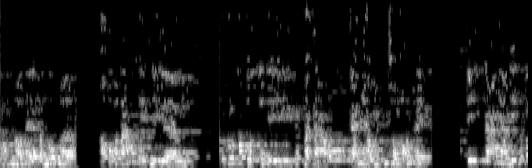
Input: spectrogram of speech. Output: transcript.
Con xin hỏi thầy là trong lúc mà học một có tám thì thì lúc có tuần thì các bà cạo cãi nhau cũng sôi nổi thầy. Thì cãi nhau gì nó có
